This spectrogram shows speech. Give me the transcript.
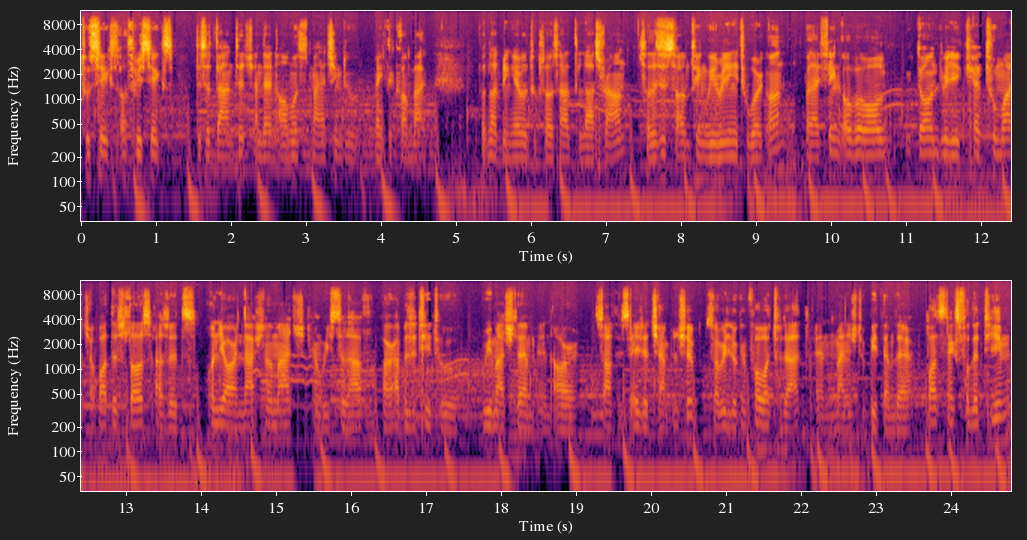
2-6 or 3-6 disadvantage and then almost managing to make the comeback but not being able to close out the last round. So this is something we really need to work on. But I think overall, we don't really care too much about this loss as it's only our national match and we still have our ability to rematch them in our Southeast Asia Championship. So we're looking forward to that and manage to beat them there. What's next for the team?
